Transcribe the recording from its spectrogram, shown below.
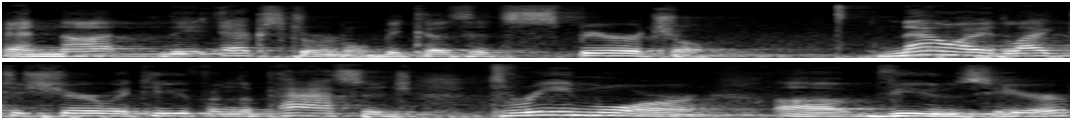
and not the external, because it's spiritual. Now, I'd like to share with you from the passage three more uh, views here.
